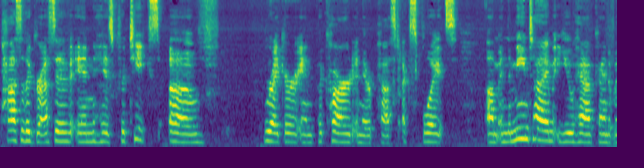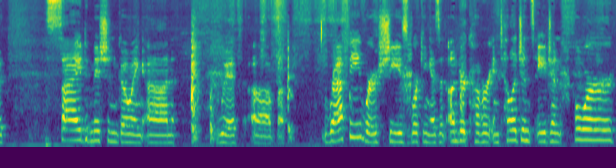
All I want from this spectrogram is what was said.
passive aggressive in his critiques of Riker and Picard and their past exploits. Um, in the meantime, you have kind of a side mission going on with um, Raffi, where she's working as an undercover intelligence agent for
